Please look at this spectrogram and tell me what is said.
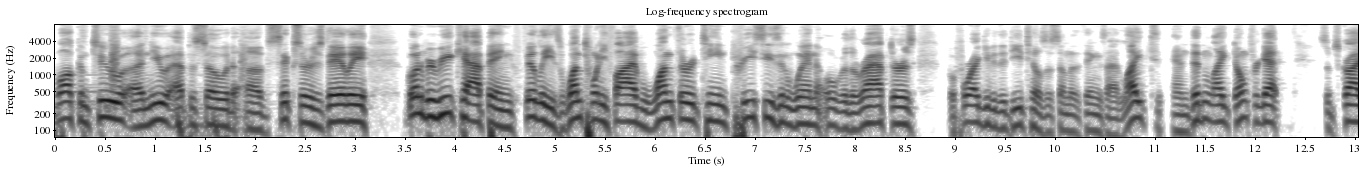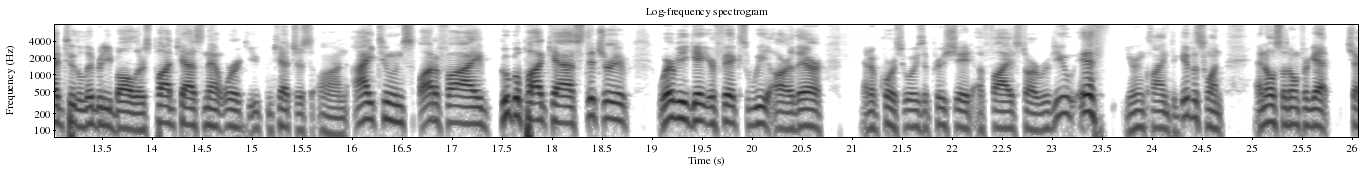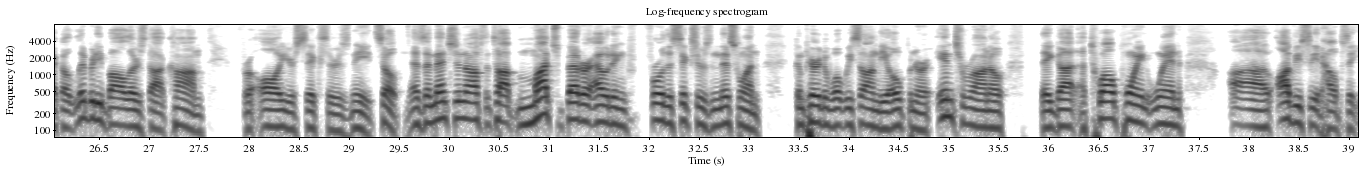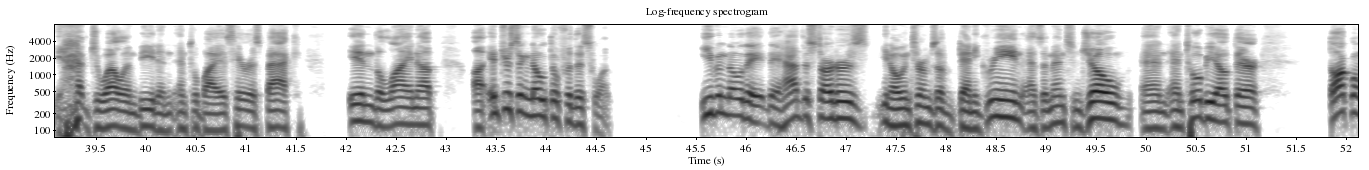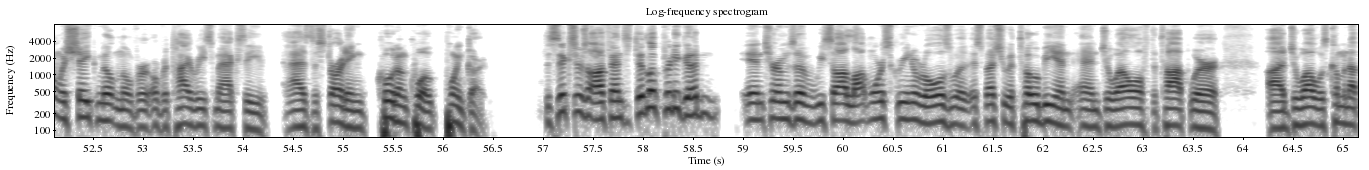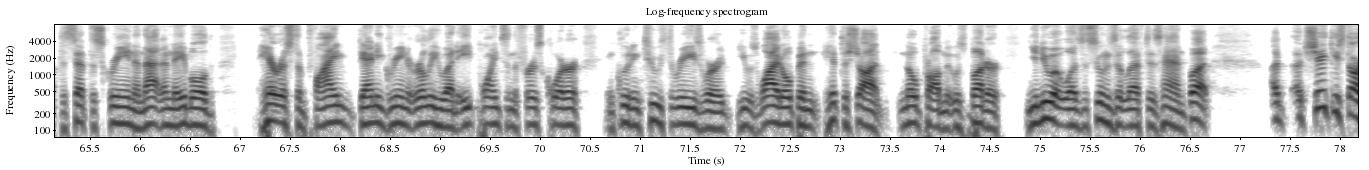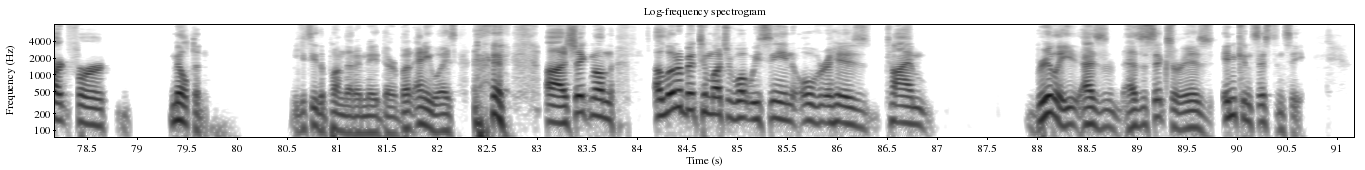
Welcome to a new episode of Sixers Daily. going to be recapping Philly's 125 113 preseason win over the Raptors. Before I give you the details of some of the things I liked and didn't like, don't forget subscribe to the Liberty Ballers podcast network. You can catch us on iTunes, Spotify, Google Podcast, Stitcher, wherever you get your fix. We are there. And of course, we always appreciate a five star review if you're inclined to give us one. And also, don't forget, check out libertyballers.com for all your Sixers needs. So, as I mentioned off the top, much better outing for the Sixers in this one compared to what we saw in the opener in Toronto. They got a 12 point win. Uh, obviously, it helps that you have Joel Embiid and, and Tobias Harris back in the lineup. Uh, interesting note, though, for this one. Even though they they had the starters, you know, in terms of Danny Green, as I mentioned, Joe and and Toby out there, Doc went with Shake Milton over over Tyrese Maxey as the starting quote unquote point guard the Sixers offense did look pretty good in terms of we saw a lot more screen and rolls, with, especially with Toby and, and Joel off the top, where uh, Joel was coming up to set the screen, and that enabled Harris to find Danny Green early, who had eight points in the first quarter, including two threes where he was wide open, hit the shot, no problem. It was butter. You knew it was as soon as it left his hand, but a, a shaky start for Milton. You can see the pun that I made there, but anyways, uh, Shake Milton a little bit too much of what we've seen over his time really as as a sixer is inconsistency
